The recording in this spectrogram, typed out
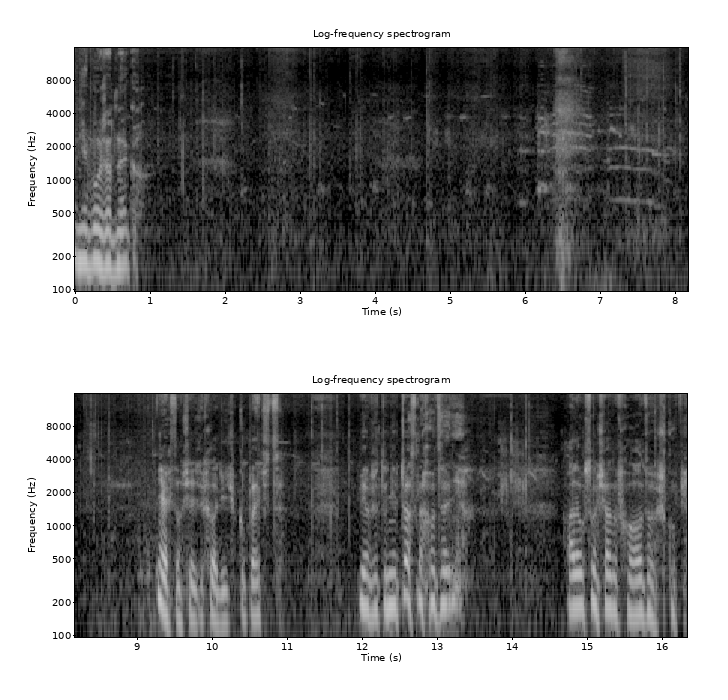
Nie było żadnego. Nie chcą się chodzić w kupeczce. Wiem, że to nie czas na chodzenie. Ale u sąsiadów chodzą już kupię.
